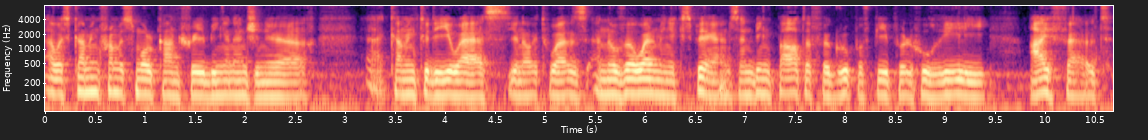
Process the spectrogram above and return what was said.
i was coming from a small country being an engineer uh, coming to the us you know it was an overwhelming experience and being part of a group of people who really i felt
